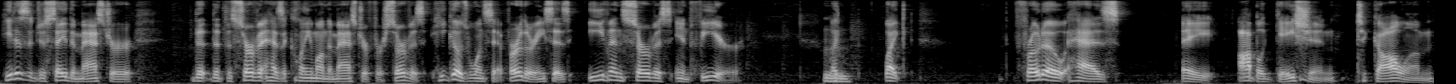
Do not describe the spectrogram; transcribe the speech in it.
he doesn't just say the master. That, that the servant has a claim on the master for service. He goes one step further and he says, even service in fear. Mm-hmm. Like, like Frodo has a obligation to Gollum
